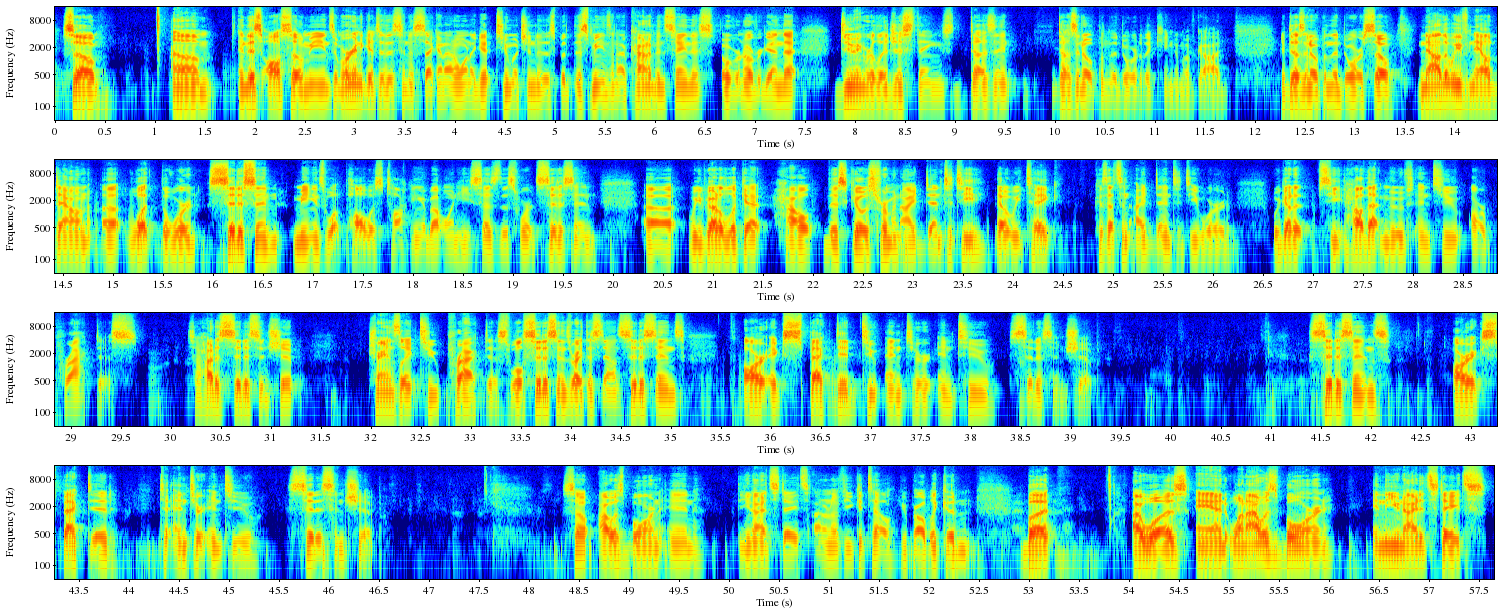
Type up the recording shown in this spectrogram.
So, um, and this also means, and we're going to get to this in a second. I don't want to get too much into this, but this means, and I've kind of been saying this over and over again, that doing religious things doesn't doesn't open the door to the kingdom of God. It doesn't open the door. So now that we've nailed down uh, what the word citizen means, what Paul was talking about when he says this word citizen, uh, we've got to look at how this goes from an identity that we take, because that's an identity word. We've got to see how that moves into our practice. So, how does citizenship translate to practice? Well, citizens, write this down. Citizens are expected to enter into citizenship. Citizens are expected to enter into citizenship. So, I was born in the United States. I don't know if you could tell, you probably couldn't, but I was. And when I was born in the United States,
